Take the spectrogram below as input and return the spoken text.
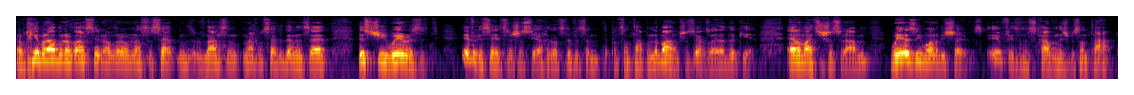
Rav Chia ben Abba Rav Asi and Rav Nasa sat and Rav Nachman sat with them and said, "This tree, where is it?" If you can say it's in Shasiyach, what's the difference in what's on top and the bottom? Shasiyach is right the kia. Elamite Shasram, where does he want to be shavers? If he's in Schav and on top,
